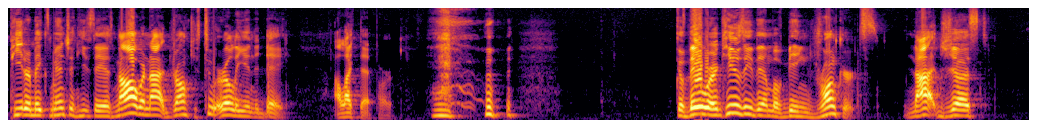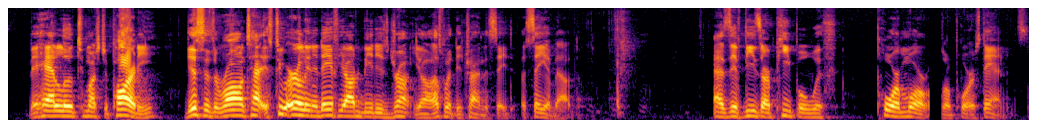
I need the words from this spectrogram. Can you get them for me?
Peter makes mention, he says, No, we're not drunk. It's too early in the day. I like that part. Because they were accusing them of being drunkards, not just they had a little too much to party. This is the wrong time. It's too early in the day for y'all to be this drunk, y'all. That's what they're trying to say, say about them. As if these are people with poor morals or poor standards.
